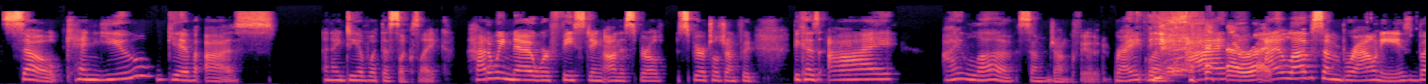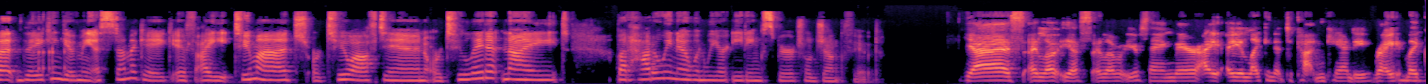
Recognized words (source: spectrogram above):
So, can you give us an idea of what this looks like? How do we know we're feasting on the spiritual spiritual junk food? Because I I love some junk food, right? Like I, right. I love some brownies, but they can give me a stomach ache if I eat too much or too often or too late at night. But how do we know when we are eating spiritual junk food? Yes, I love yes, I love what you're saying there. I, I liken it to cotton candy, right? Mm-hmm. Like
